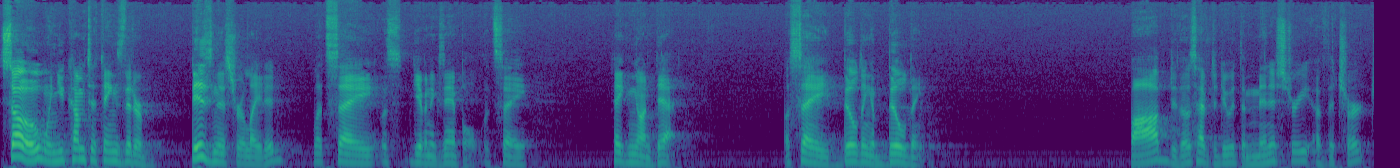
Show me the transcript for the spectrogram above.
So, when you come to things that are business related, let's say, let's give an example. Let's say taking on debt. Let's say building a building. Bob, do those have to do with the ministry of the church?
